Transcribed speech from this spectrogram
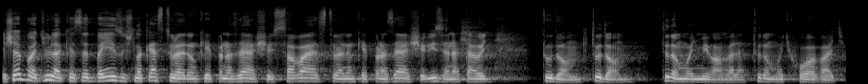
És ebben a gyülekezetben Jézusnak ez tulajdonképpen az első szava, ez tulajdonképpen az első üzenete, hogy tudom, tudom, tudom, hogy mi van veled, tudom, hogy hol vagy.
